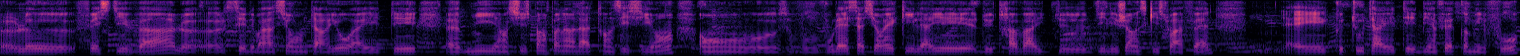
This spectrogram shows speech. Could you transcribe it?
Euh, le festival euh, Célébration Ontario a été mis en suspens pendant la transition. On voulait s'assurer qu'il y ait du travail de diligence qui soit fait et que tout a été bien fait comme il faut.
